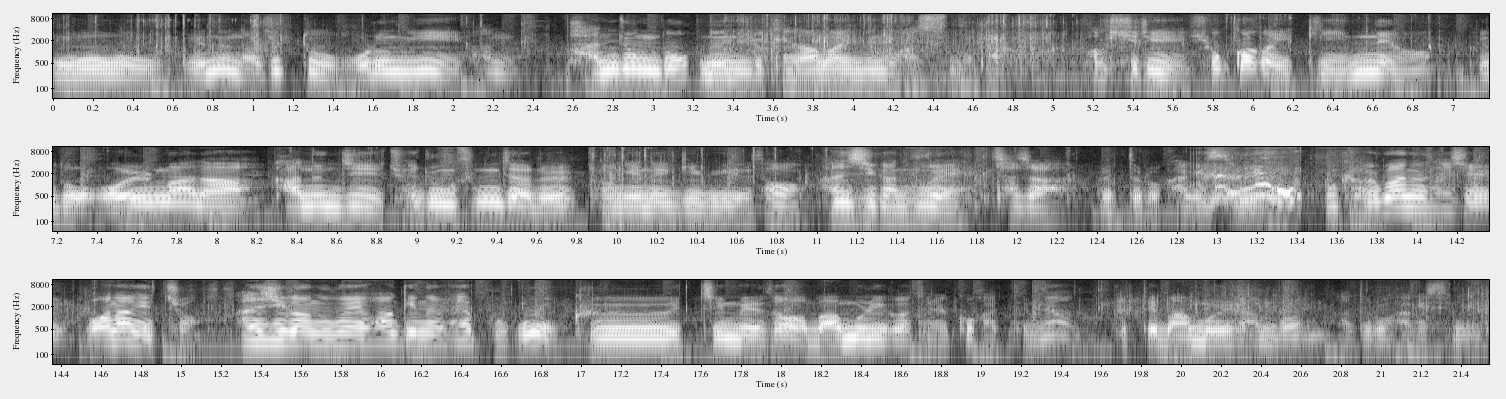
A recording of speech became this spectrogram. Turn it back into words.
오 얘는 아직도 얼음이 한 반 정도는 이렇게 남아 있는 것 같습니다. 확실히 효과가 있긴 있네요. 그래도 얼마나 가는지 최종 승자를 정해내기 위해서 1시간 후에 찾아뵙도록 하겠습니다. 뭐 결과는 사실 뻔하겠죠. 1시간 후에 확인을 해보고 그쯤에서 마무리가 될 것 같으면 그때 마무리를 한번 하도록 하겠습니다.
